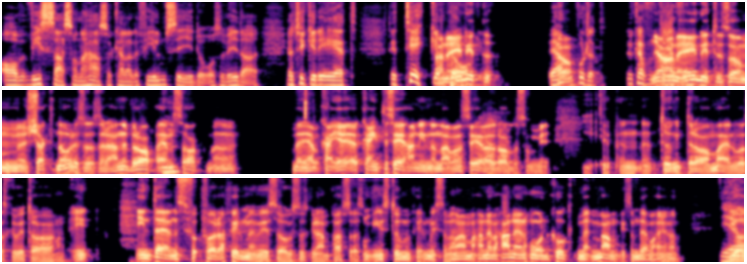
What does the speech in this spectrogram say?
av vissa sådana här så kallade filmsidor och så vidare. Jag tycker det är ett, det är ett tecken han är på... Lite... Ja, ja, fortsätt. Du kan få... ja, han är lite som Chuck Norris och så Han är bra på en mm. sak. Men, men jag, kan, jag, jag, kan inte se han i någon avancerad roll som typ en, en tungt drama eller vad ska vi ta. Inte ens förra filmen vi såg så skulle han passa som i en stumfilm. Liksom. Han, han, är, han är en hårdkokt man, liksom, det var han. Ja,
